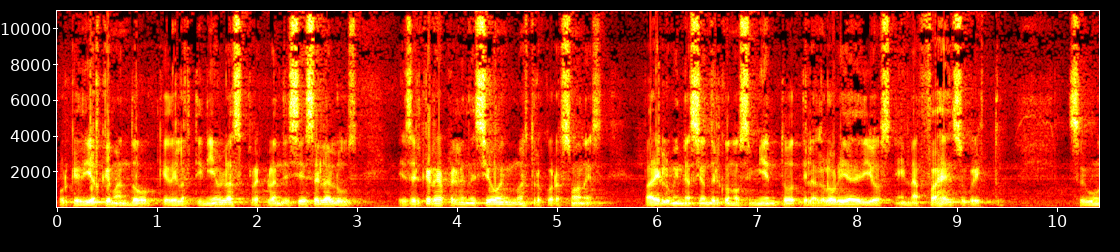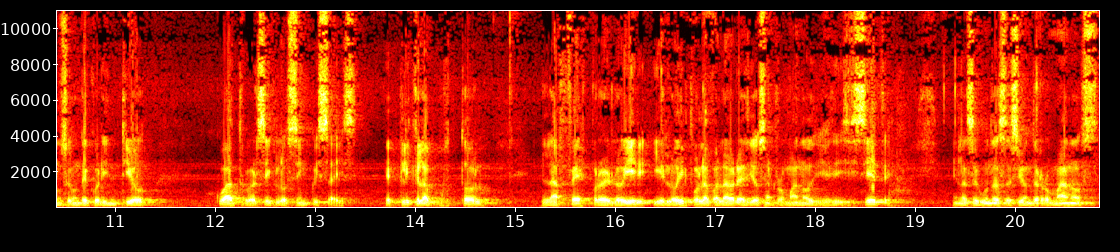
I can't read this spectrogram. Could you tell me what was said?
porque Dios que mandó que de las tinieblas resplandeciese la luz, es el que resplandeció en nuestros corazones para iluminación del conocimiento de la gloria de Dios en la faz de Jesucristo, según 2 Corintios 4, versículos 5 y 6. Explica el apóstol, la fe es por el oír y el oír por la palabra de Dios en Romanos 10, 17. En la segunda sesión de Romanos,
